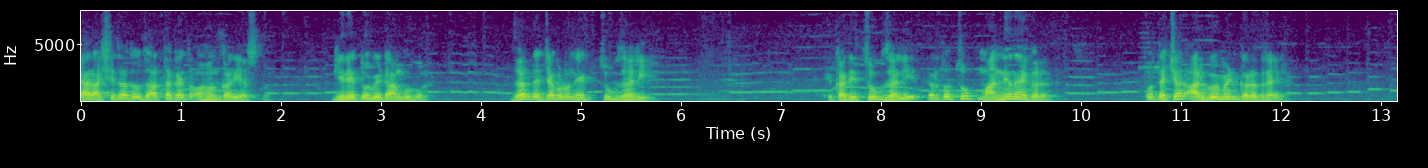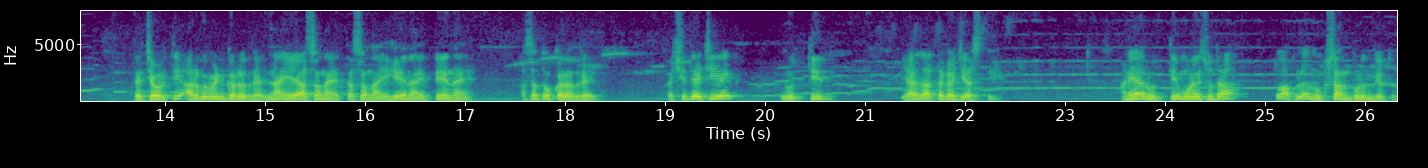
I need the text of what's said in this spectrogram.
या राशीचा जो जातक आहे तो अहंकारी असतो. गिरे तो बी टांगूबर जर त्याच्याकडून एक चूक झाली एखादी चूक झाली तर तो चूक मान्य नाही करत. तो त्याच्यावर आर्ग्युमेंट करत राहील. त्याच्यावरती आर्ग्युमेंट करत राहील. ना हे असं नाही तसं नाही हे नाही ते नाही असं तो करत राहील. अशी त्याची एक वृत्ती ह्या जातकाची असते. आणि या वृत्तीमुळे सुद्धा तो आपलं नुकसान करून घेतो.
